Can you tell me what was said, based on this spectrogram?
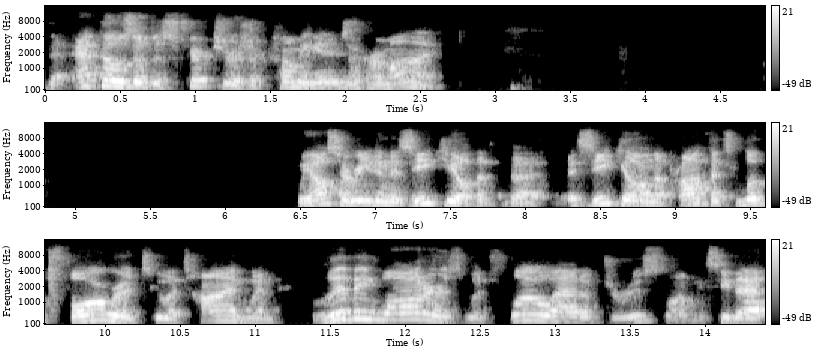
the echoes of the scriptures are coming into her mind. We also read in Ezekiel that the Ezekiel and the prophets looked forward to a time when living waters would flow out of Jerusalem. We see that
